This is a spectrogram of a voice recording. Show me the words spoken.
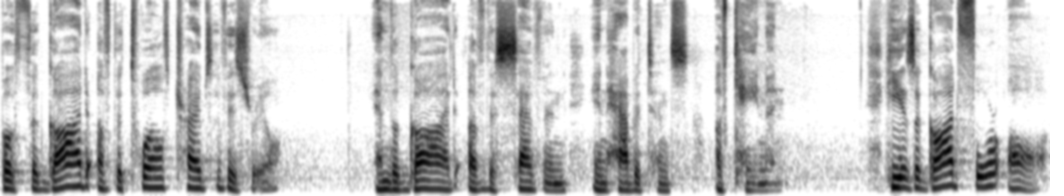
both the God of the 12 tribes of Israel and the God of the seven inhabitants of Canaan. He is a God for all.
